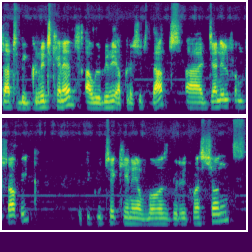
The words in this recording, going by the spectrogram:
That would be great, Kenneth. I will really appreciate that. Uh, Daniel from traffic, if you could take any of those three questions.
